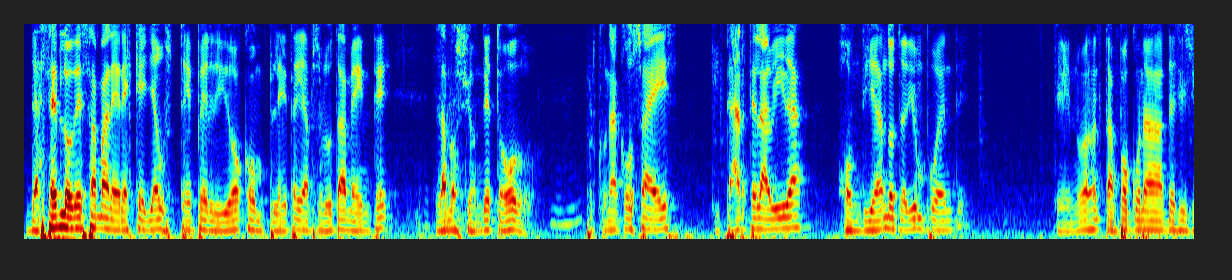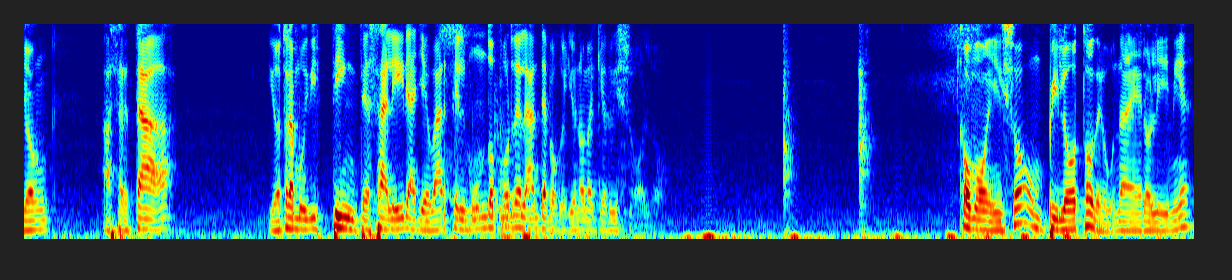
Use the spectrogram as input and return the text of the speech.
de hacerlo de esa manera es que ya usted perdió completa y absolutamente la noción de todo. Porque una cosa es quitarte la vida jondeándote de un puente, que no es tampoco una decisión acertada, y otra muy distinta es salir a llevarte el mundo por delante porque yo no me quiero ir solo como hizo un piloto de una aerolínea.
